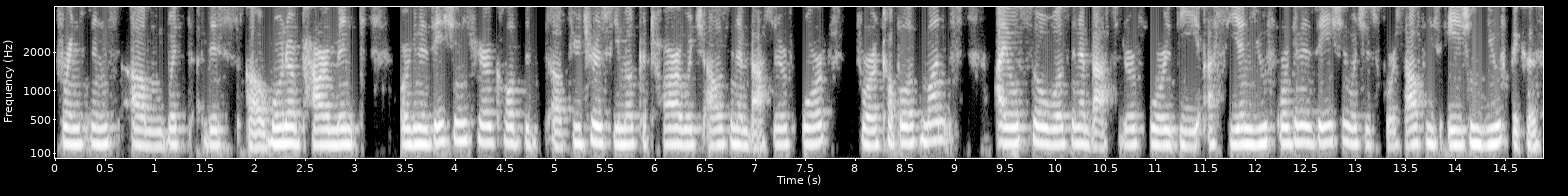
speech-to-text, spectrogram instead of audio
For instance, um, with this uh, women empowerment organization here called the uh, Futures Female Qatar, which I was an ambassador for for a couple of months. I also was an ambassador for the ASEAN Youth Organization, which is for Southeast Asian youth, because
